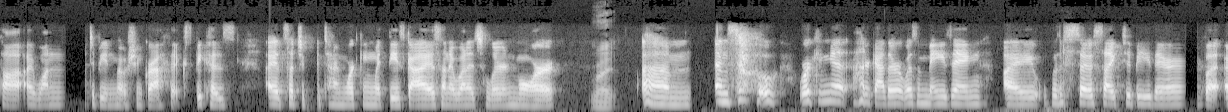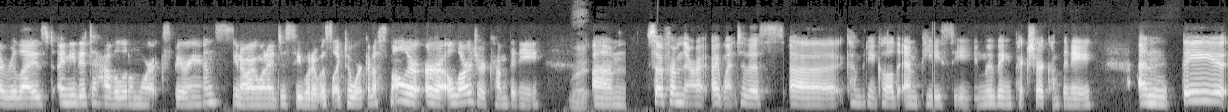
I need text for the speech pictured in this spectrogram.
thought I wanted to be in motion graphics because I had such a good time working with these guys and I wanted to learn more. Right. Um, and so working at Hunter Gatherer was amazing. I was so psyched to be there, but I realized I needed to have a little more experience. You know, I wanted to see what it was like to work at a smaller or a larger company. Right. Um, so from there, I went to this uh, company called MPC, Moving Picture Company, and they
